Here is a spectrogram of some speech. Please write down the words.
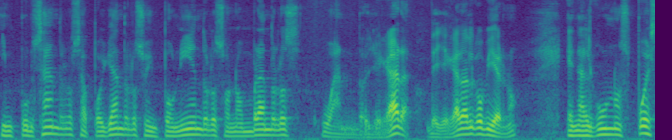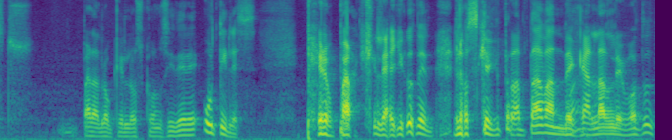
impulsándolos, apoyándolos o imponiéndolos o nombrándolos cuando llegara, de llegar al gobierno, en algunos puestos, para lo que los considere útiles pero para que le ayuden los que trataban de jalarle votos,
